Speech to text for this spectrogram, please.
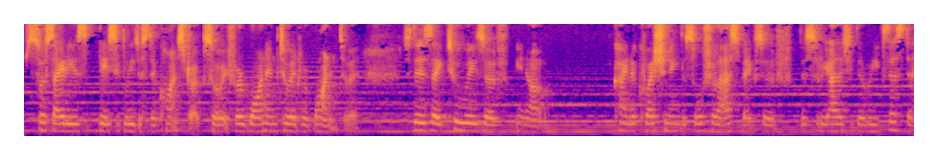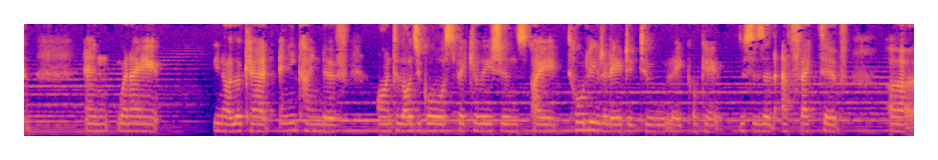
society is basically just a construct. So if we're born into it we're born into it. So there's like two ways of you know kind of questioning the social aspects of this reality that we exist in. And when i you know look at any kind of ontological speculations i totally related to like okay this is an affective uh,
